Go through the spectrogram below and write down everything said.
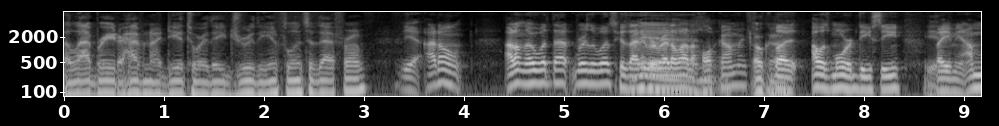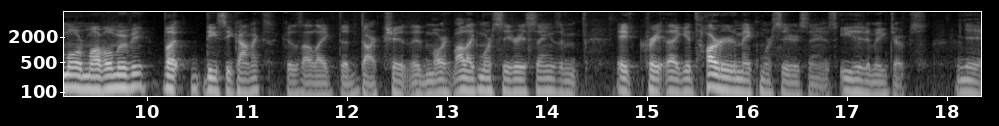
elaborate or have an idea to where they drew the influence of that from. Yeah, I don't. I don't know what that really was because I never read a lot of Hulk comics. Okay. But I was more DC. Yeah. But I mean, I'm more Marvel movie, but DC comics because I like the dark shit and more. I like more serious things, and it create like it's harder to make more serious things. It's easy to make jokes. Yeah.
